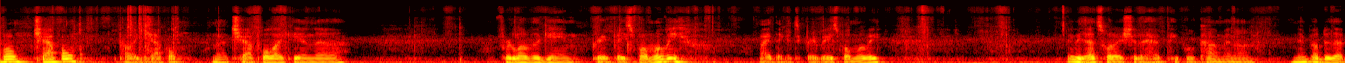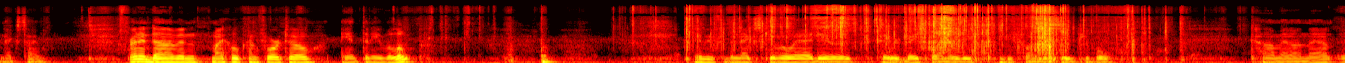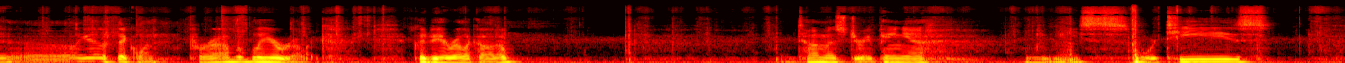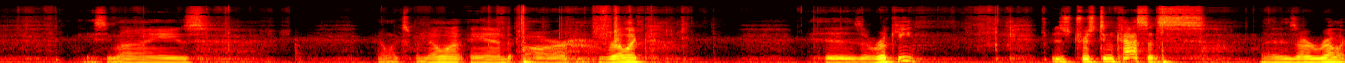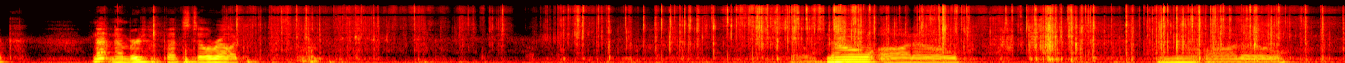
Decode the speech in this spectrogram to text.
Capel, Chapel, probably Chapel, not Chapel like in uh, For Love of the Game. Great baseball movie. I think it's a great baseball movie. Maybe that's what I should have had people comment on. Maybe I'll do that next time. Brendan Donovan, Michael Conforto, Anthony Volpe. Maybe for the next giveaway I do, favorite baseball movie. It'd be fun to see people comment on that. Uh, yeah, a thick one. Probably a relic. Could be a relic auto. Thomas, Jerry Pena, Luis Ortiz, Casey Mize, Alek Manoah, and our relic is a rookie. It is Triston Casas. That is our relic. Not numbered, but still a relic. So, no auto. No auto.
